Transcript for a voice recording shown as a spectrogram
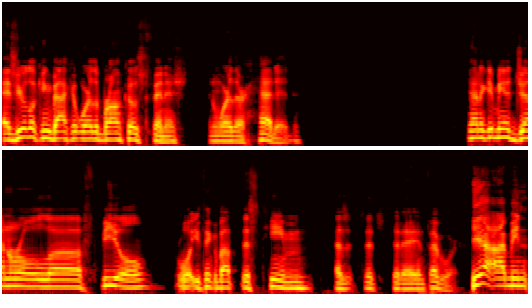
as you're looking back at where the Broncos finished and where they're headed, kind of give me a general uh, feel for what you think about this team as it sits today in February. Yeah, I mean,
